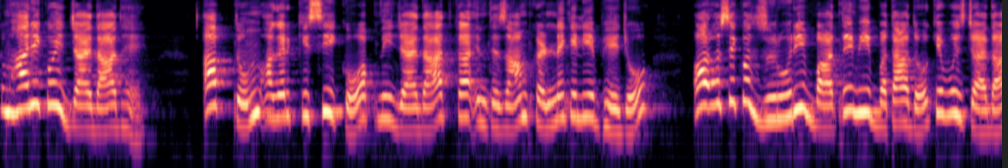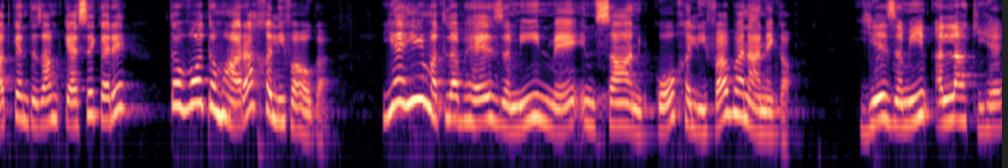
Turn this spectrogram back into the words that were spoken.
تمہاری کوئی جائیداد ہے۔ اب تم اگر کسی کو اپنی جائیداد کا انتظام کرنے کے لیے بھیجو اور اسے کچھ ضروری باتیں بھی بتا دو کہ وہ اس جائیداد کا انتظام کیسے کرے، تو وہ تمہارا خلیفہ ہوگا۔ یہی مطلب ہے زمین میں انسان کو خلیفہ بنانے کا۔ یہ زمین اللہ کی ہے۔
